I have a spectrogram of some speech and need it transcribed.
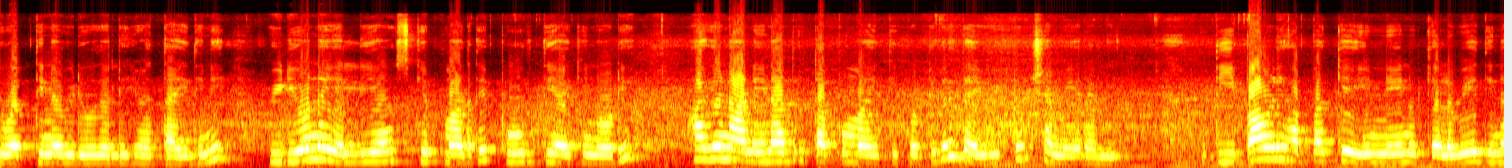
ಇವತ್ತಿನ ವಿಡಿಯೋದಲ್ಲಿ ಹೇಳ್ತಾ ಇದ್ದೀನಿ. ವಿಡಿಯೋನ ಎಲ್ಲಿಯೂ ಸ್ಕಿಪ್ ಮಾಡದೆ ಪೂರ್ತಿಯಾಗಿ ನೋಡಿ. ಹಾಗೆ ನಾನೇನಾದರೂ ತಪ್ಪು ಮಾಹಿತಿ ಕೊಟ್ಟಿದ್ರೆ ದಯವಿಟ್ಟು ಕ್ಷಮೆ ಇರಲಿ. ದೀಪಾವಳಿ ಹಬ್ಬಕ್ಕೆ ಇನ್ನೇನು ಕೆಲವೇ ದಿನ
